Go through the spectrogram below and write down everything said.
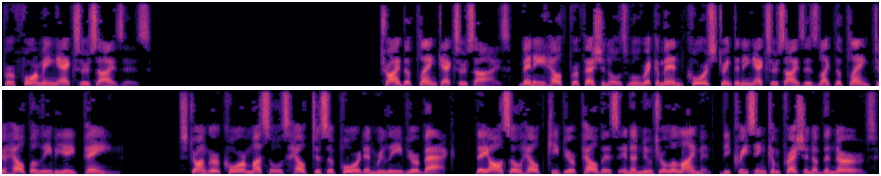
Performing exercises. Try the plank exercise. Many health professionals will recommend core strengthening exercises like the plank to help alleviate pain. Stronger core muscles help to support and relieve your back. They also help keep your pelvis in a neutral alignment, decreasing compression of the nerves.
